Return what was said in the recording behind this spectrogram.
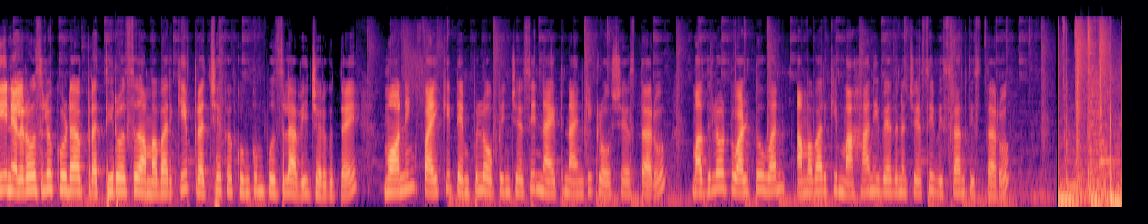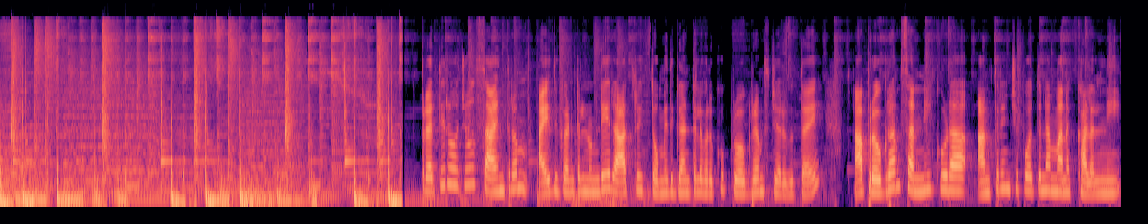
ఈ నెల రోజులు కూడా ప్రతిరోజు అమ్మవారికి ప్రత్యేక కుంకుమ పూజలు అవి జరుగుతాయి. మార్నింగ్ ఫైవ్కి టెంపుల్ ఓపెన్ చేసి నైట్ నైన్కి క్లోజ్ చేస్తారు. మధ్యలో ట్వెల్వ్ టు వన్ అమ్మవారికి మహా నివేదన చేసి విశ్రాంతి ఇస్తారు ప్రతిరోజు సాయంత్రం ఐదు గంటల నుండి రాత్రి తొమ్మిది గంటల వరకు ప్రోగ్రామ్స్ జరుగుతాయి. ఆ ప్రోగ్రామ్స్ అన్నీ కూడా అంతరించిపోతున్న మన కళల్ని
